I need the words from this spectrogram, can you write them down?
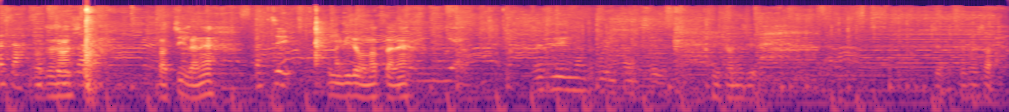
ました。いやました。お疲れ様でしたバッチリだね。バッチリ。いいビデオになったね。いい感じ。じゃあお疲れ様でした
